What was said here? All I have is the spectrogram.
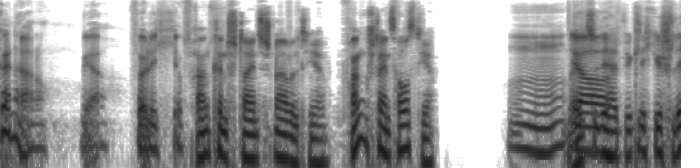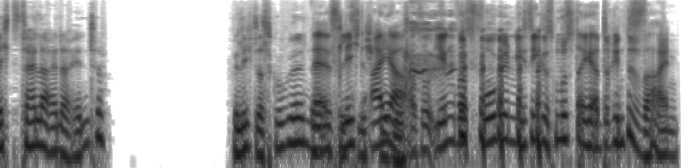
keine Ahnung. Ja, völlig absurd. Frankensteins Schnabeltier. Frankensteins Haustier. Mhm, Meinst ja. du, der hat wirklich Geschlechtsteile einer Ente? Will ich das googeln? Na, Nein, es nicht Eier, also irgendwas Vogelmäßiges muss da ja drin sein.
